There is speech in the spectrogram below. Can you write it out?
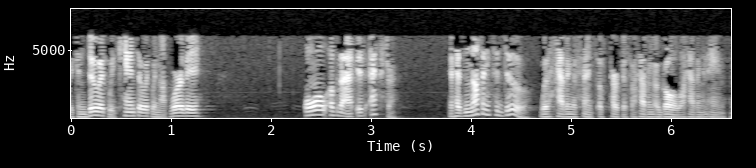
We can do it, we can't do it, we're not worthy. All of that is extra. It has nothing to do with having a sense of purpose or having a goal or having an aim.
